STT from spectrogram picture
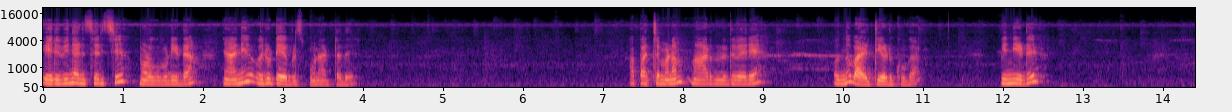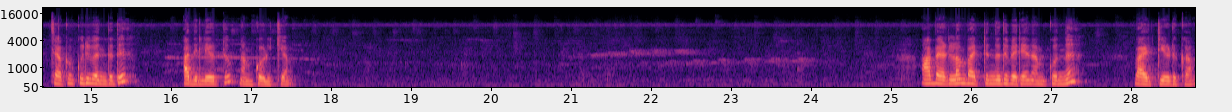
എരിവിനനുസരിച്ച് മുളക് പൊടി ഇടാം. ഞാൻ ഒരു ടേബിൾ സ്പൂൺ ഇട്ടത്. ആ പച്ചമണം മാറുന്നത് വരെ ഒന്ന് വഴറ്റിയെടുക്കുക. പിന്നീട് ചക്കക്കുരു വെന്തത് അതിലോട്ട് നമുക്ക് ഒഴിക്കാം ആ വെള്ളം വറ്റുന്നത് വരെ നമുക്കൊന്ന് വഴറ്റിയെടുക്കാം.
